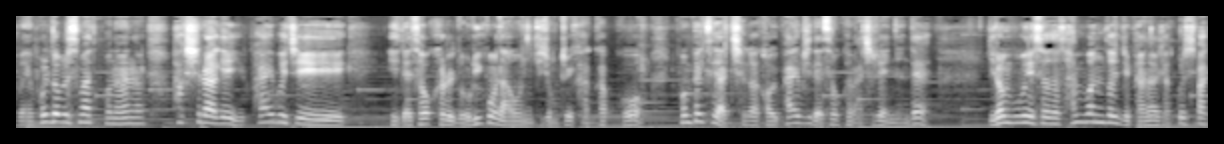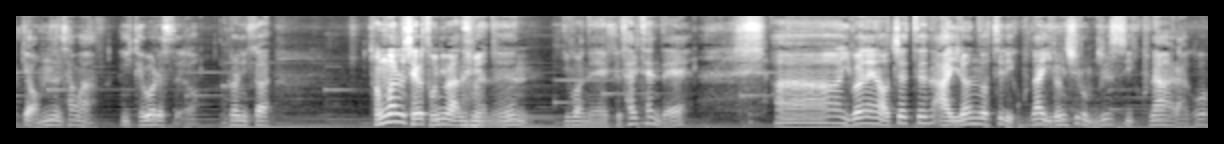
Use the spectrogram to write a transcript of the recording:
이번에 폴더블 스마트폰은 확실하게 이 5G 이 네트워크를 노리고 나온 기종 쪽에 가깝고 폼팩트 자체가 거의 5G 네트워크에 맞춰져 있는데 이런 부분에 있어서 한 번 더 이제 변화를 겪을 수밖에 없는 상황이 돼버렸어요. 그러니까 정말로 제가 돈이 많으면은 이번에 그 살 텐데 아 이번에는 어쨌든 아 이런 것들이 있구나 이런 식으로 움직일 수 있구나라고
